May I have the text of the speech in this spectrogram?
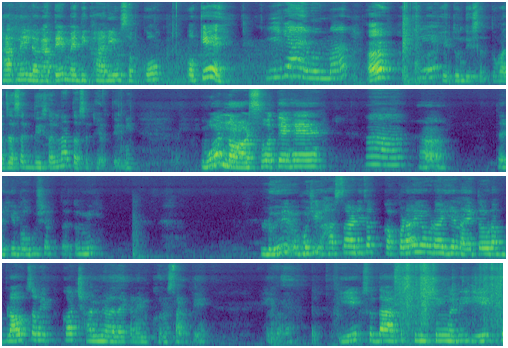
हाथ नहीं लगाते, मैं दिखा रही हूँ सबको, ओके? हां इथून दिसल तुम्हाला. जसं दिसल ना तसं ठेवते मी. वो नॉट्स होते हैं. हां. तर हे बघू शकता तुम्ही. लोहे म्हणजे हा साडीचा कपडा एवढा हे नाही तेवढा ब्लाऊजचा इतका छान मिळाला आहे का नाही मी खरं सांगते. हे बघा. एक सुद्धा असं फिनिशिंगमध्ये एक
